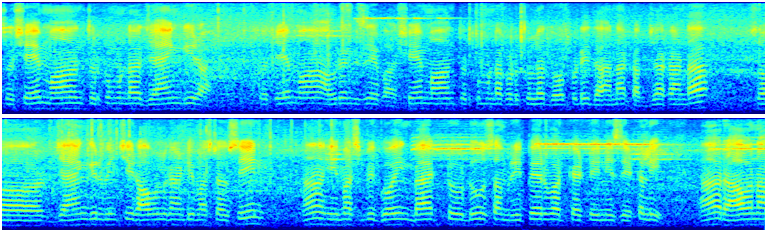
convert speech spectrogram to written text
సో షేమ్ ఆన్ తుర్కముండ జహాంగీరా సో షేమ్ ఆన్ ఔరంగజేబా షేమ్ ఆన్ తుర్కముండ కొడుకుల దోపిడీ దహన కబ్జా కాండ సో జహాంగీర్ వించి Rahul Gandhi must have seen uh, he must be going back to do some repair work at in his Italy. Uh, Ravana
